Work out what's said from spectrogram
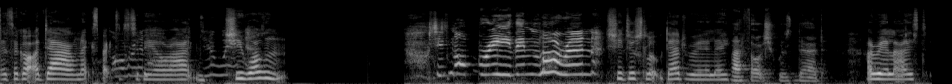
as I got her down, expected to be Lauren, all what are right. you and? She wasn't. Oh, she's not breathing, Lauren! She just looked dead, really. I thought she was dead. I realised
